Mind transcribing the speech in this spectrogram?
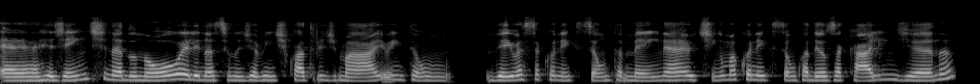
é regente, né, do Noah, ele nasceu no dia 24 de maio, então veio essa conexão também, né? Eu tinha uma conexão com a deusa Kali indiana,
